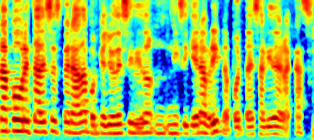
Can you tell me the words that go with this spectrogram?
La pobre está desesperada porque yo he decidido ni siquiera abrir la puerta de salida de la casa.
